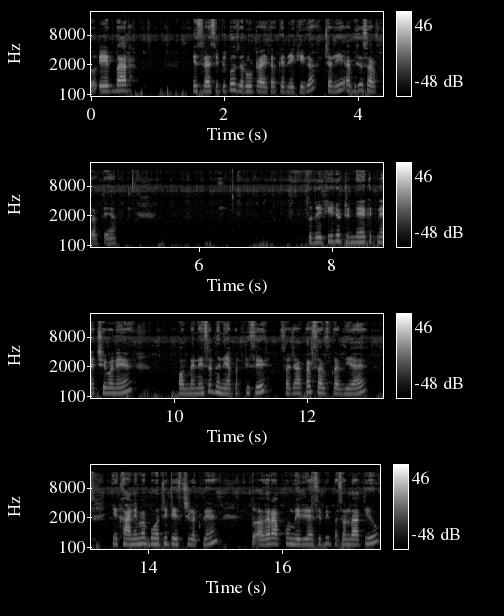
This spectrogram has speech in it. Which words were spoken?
तो एक बार इस रेसिपी को ज़रूर ट्राई करके देखिएगा। चलिए अब इसे सर्व करते हैं। तो देखिए जो टिंडे हैं कितने अच्छे बने हैं और मैंने इसे धनिया पत्ती से सजा कर सर्व कर दिया है। ये खाने में बहुत ही टेस्टी लगते हैं। तो अगर आपको मेरी रेसिपी पसंद आती हो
